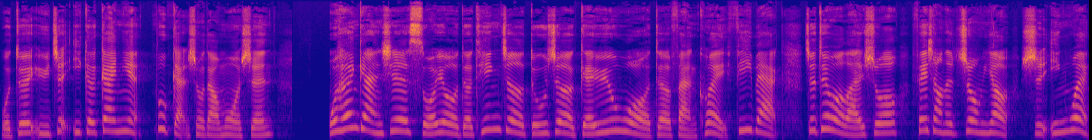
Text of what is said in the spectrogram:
我对于这一个概念不感受到陌生。我很感谢所有的听者、读者给予我的反馈 feedback，这对我来说非常的重要，是因为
